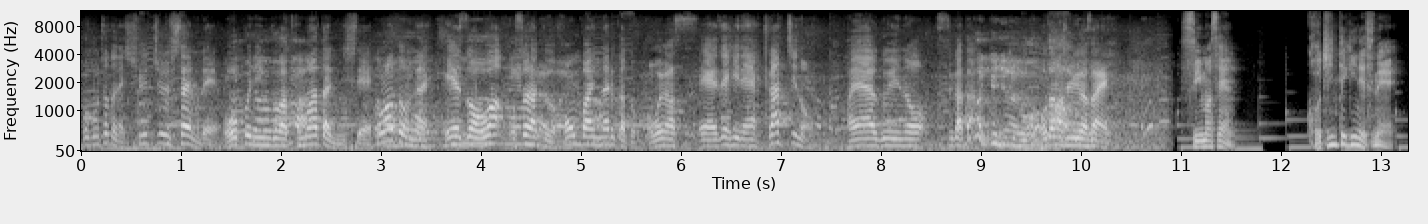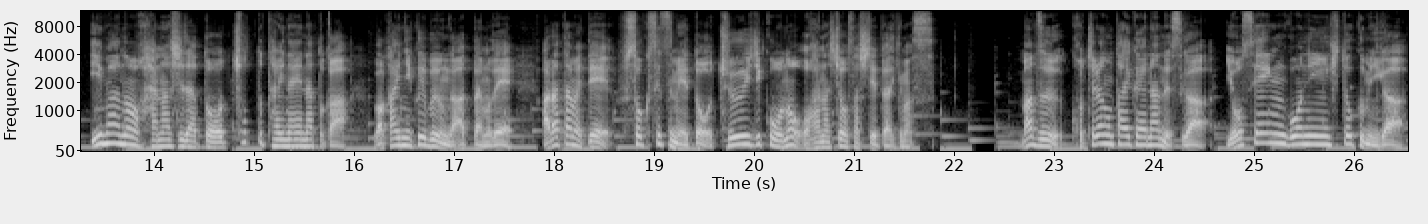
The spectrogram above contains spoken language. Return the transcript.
僕もちょっとね集中したいのでオープニングはこの辺りにしてこの後のね映像はおそらく本番になるかと思います、えー、ぜひねガッチの早食いの姿お楽しみください。すいません。個人的にですね今の話だとちょっと足りないなとか分かりにくい部分があったので改めて不足説明と注意事項のお話をさせていただきます。まずこちらの大会なんですが予選5人1組が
